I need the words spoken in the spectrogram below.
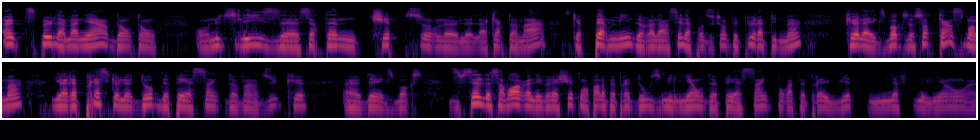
un petit peu la manière dont on, on utilise euh, certaines chips sur la carte mère, ce qui a permis de relancer la production un peu plus rapidement que la Xbox, de sorte qu'en ce moment, il y aurait presque le double de PS5 de vendus que euh, de Xbox. Difficile de savoir les vrais chiffres, on parle à peu près 12 millions de PS5 pour à peu près 8-9 millions euh,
